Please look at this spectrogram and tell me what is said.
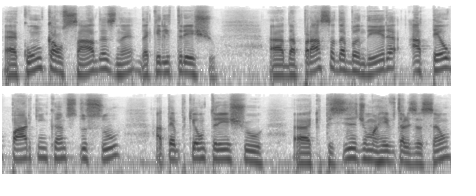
é, com calçadas, né? Daquele trecho ah, da Praça da Bandeira até o Parque Encantos do Sul, até porque é um trecho ah, que precisa de uma revitalização.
